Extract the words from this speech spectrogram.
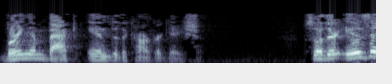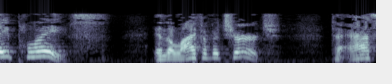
Bring him back into the congregation. So there is a place in the life of a church to ask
